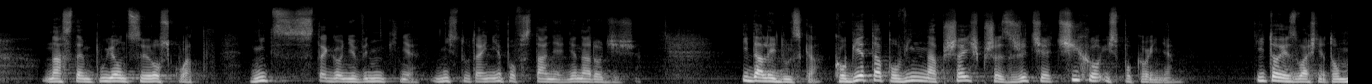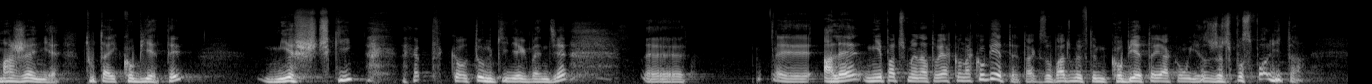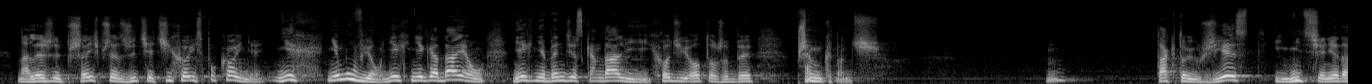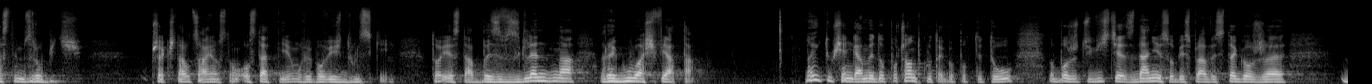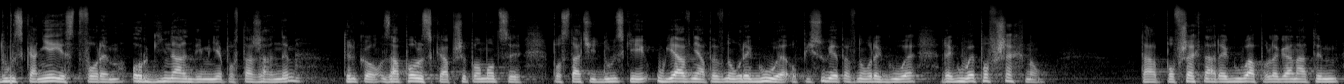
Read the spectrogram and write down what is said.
następujący rozkład. Nic z tego nie wyniknie, nic tutaj nie powstanie, nie narodzi się. I dalej Dulska. Kobieta powinna przejść przez życie cicho i spokojnie. I to jest właśnie to marzenie tutaj kobiety, mieszczki, kołtunki niech będzie, e, e, ale nie patrzmy na to jako na kobietę. Tak? Zobaczmy w tym kobietę, jaką jest Rzeczpospolita. Należy przejść przez życie cicho i spokojnie. Niech nie mówią, niech nie gadają, niech nie będzie skandali. Chodzi o to, żeby przemknąć. Hmm? Tak to już jest i nic się nie da z tym zrobić. Przekształcając tą ostatnią wypowiedź Dulskiej. To jest ta bezwzględna reguła świata. No i tu sięgamy do początku tego podtytułu, no bo rzeczywiście zdanie sobie sprawy z tego, że Dulska nie jest tworem oryginalnym niepowtarzalnym, tylko Zapolska przy pomocy postaci Dulskiej ujawnia pewną regułę, opisuje pewną regułę, regułę powszechną. Ta powszechna reguła polega na tym,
